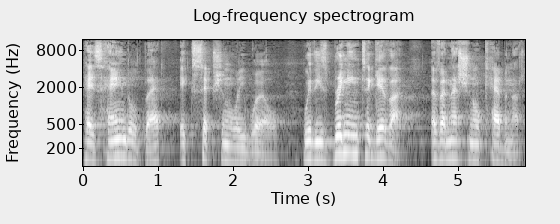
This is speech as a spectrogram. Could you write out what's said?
has handled that exceptionally well, with his bringing together of a national cabinet,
